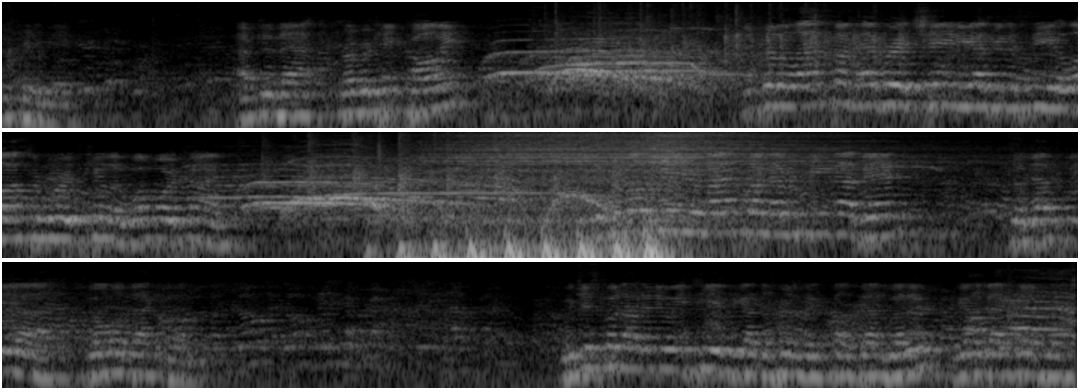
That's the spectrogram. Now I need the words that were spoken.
They're pretty. After that, Rubber King Calling. And for the last time ever at Chain, you guys are gonna see Lost Words Kill It one more time. Also your last time ever seeing that band, so definitely uh, don't hold back for. We just put out a new EP if you guys have heard of it. It's called Bad Weather. We got it back there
